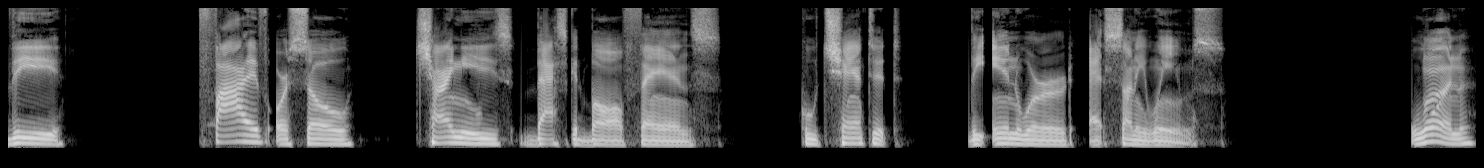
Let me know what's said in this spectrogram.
The five or so Chinese basketball fans who chanted the N word at Sonny Weems. One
